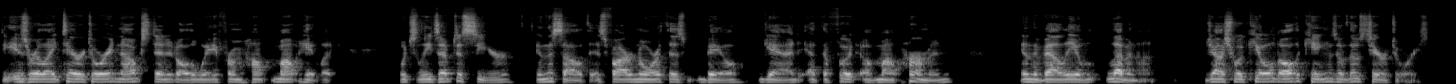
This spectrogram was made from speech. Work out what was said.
The Israelite territory now extended all the way from Mount Halak, which leads up to Seir in the south, as far north as Baal Gad at the foot of Mount Hermon in the valley of Lebanon. Joshua killed all the kings of those territories,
